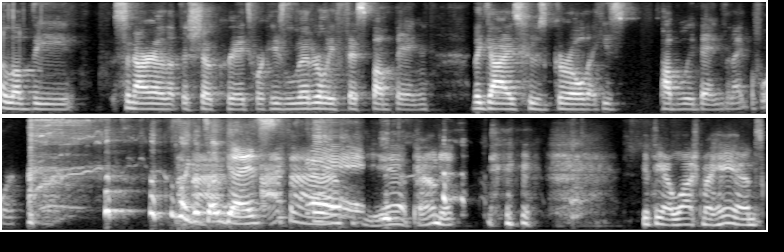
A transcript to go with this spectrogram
I love the scenario that the show creates where he's literally fist bumping the guys whose girl that he's probably banged the night before. It's like, what's up, guys? Hey. Yeah, pound it. Good thing I washed my hands.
